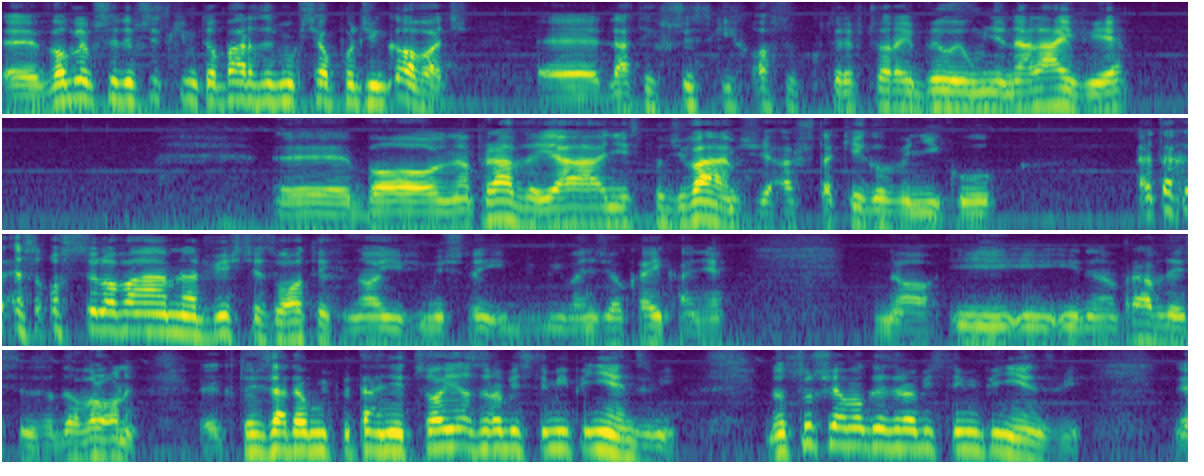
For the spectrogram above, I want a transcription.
e, w ogóle przede wszystkim to bardzo bym chciał podziękować e, dla tych wszystkich osób, które wczoraj były u mnie na live'ie, e, bo naprawdę ja nie spodziewałem się aż takiego wyniku. Ja tak oscylowałem na 200 zł, no i myślę, i, i będzie okejka, nie? No i, i, i naprawdę jestem zadowolony. E, Ktoś zadał mi pytanie, co ja zrobię z tymi pieniędzmi. No cóż ja mogę zrobić z tymi pieniędzmi? E,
